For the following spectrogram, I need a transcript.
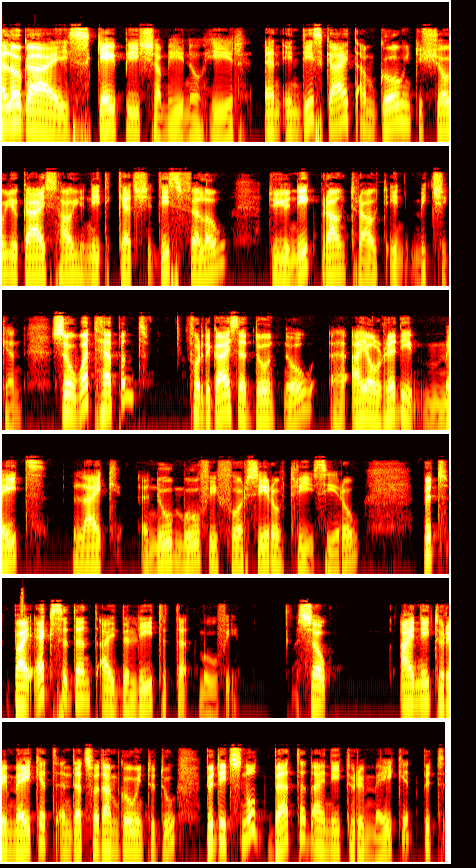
Hello guys, KP Shamino here and in this guide I'm going to show you guys how you need to catch this fellow, the unique brown trout in Michigan. So what happened? For the guys that don't know, uh, I already made like a new movie for 030 but by accident I deleted that movie. So I need to remake it and that's what I'm going to do. But it's not bad that I need to remake it, but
